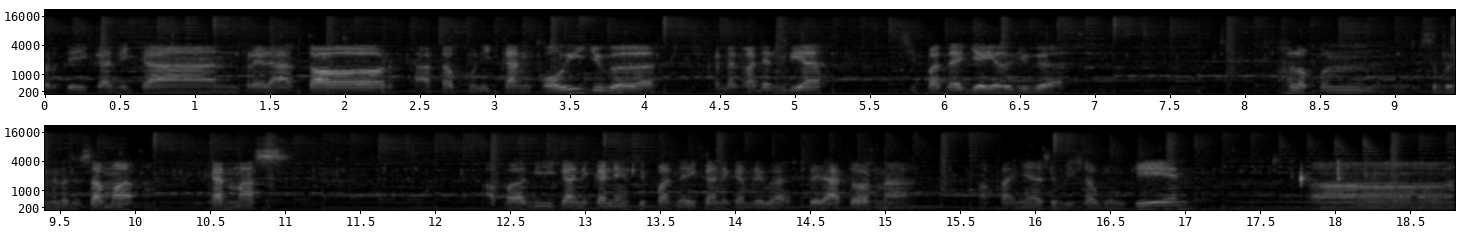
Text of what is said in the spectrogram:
seperti ikan-ikan predator ataupun ikan koi juga. Kadang-kadang dia sifatnya jahil juga. Walaupun sebenarnya sesama ikan mas. Apalagi ikan-ikan yang sifatnya ikan-ikan predator. Nah makanya sebisa mungkin uh,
